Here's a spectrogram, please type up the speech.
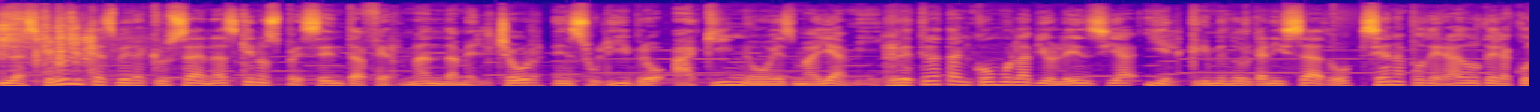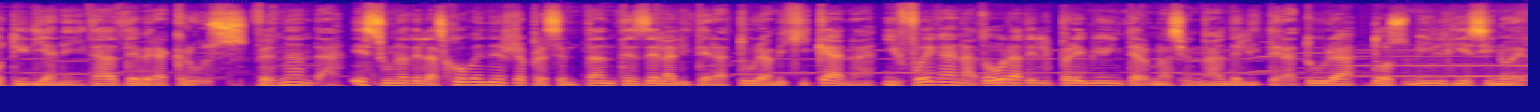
Las crónicas veracruzanas que nos presenta Fernanda Melchor en su libro Aquí no es Miami retratan cómo la violencia y el crimen organizado se han apoderado de la cotidianeidad de Veracruz. Fernanda es una de las jóvenes representantes de la literatura mexicana y fue ganadora del Premio Internacional de Literatura 2019.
